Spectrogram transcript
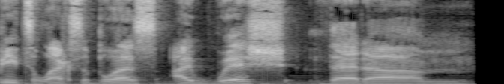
beats Alexa Bliss. I wish that um,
